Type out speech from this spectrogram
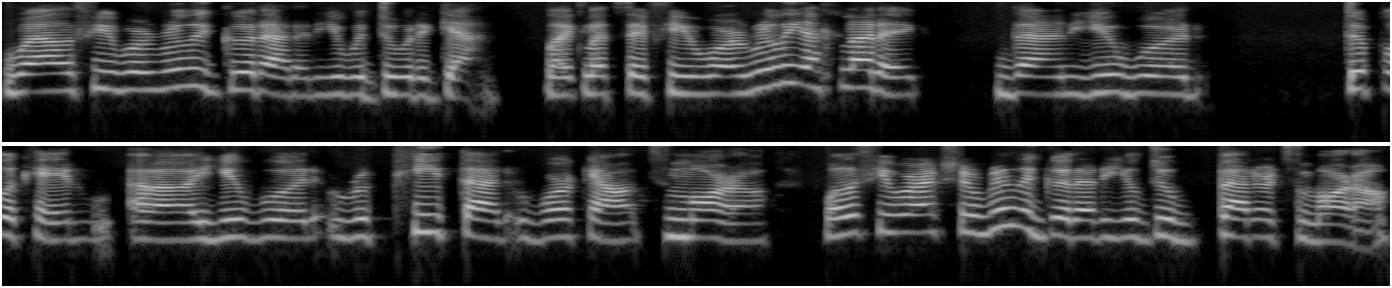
well, if you were really good at it, you would do it again. Like, let's say if you were really athletic, then you would duplicate, uh, you would repeat that workout tomorrow. Well, if you were actually really good at it, you'll do better tomorrow.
